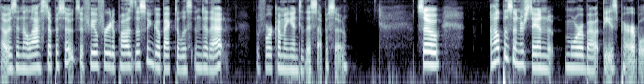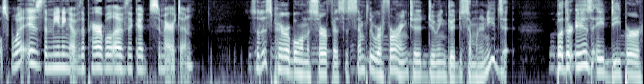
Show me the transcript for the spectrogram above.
That was in the last episode, so feel free to pause this and go back to listen to that before coming into this episode. So, help us understand more about these parables. What is the meaning of the parable of the Good Samaritan? So, this parable on the surface is simply referring to doing good to someone who needs it. But there is a deeper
